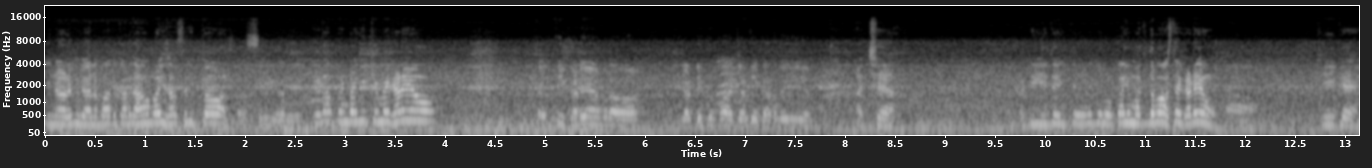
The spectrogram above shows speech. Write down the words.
ਜੀ ਨਾਲ ਵੀ ਗੱਲਬਾਤ ਕਰਦਾ ਹਾਂ। ਬਾਈ ਸਤਿ ਸ੍ਰੀ ਅਕਾਲ। ਸਤਿ ਸ੍ਰੀ ਅਕਾਲ ਜੀ। ਕਿਹੜਾ ਪਿੰਡ ਹੈ ਜੀ? ਕਿਵੇਂ ਖੜੇ ਹੋ? ਇੱਥੇ ਹੀ ਖੜੇ ਆ ਭਰਾਵਾ ਗੱਡੀ ਕੋ ਫਸ ਜਾਂਦੀ ਕੱਢ ਦੀ ਆ ਅੱਛਾ। ਗੱਡੀ ਦੇ ਲੋਕਾਂ ਦੀ ਮਦਦ ਵਾਸਤੇ ਖੜੇ ਹੋ? ਹਾਂ। ਠੀਕ ਹੈ।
